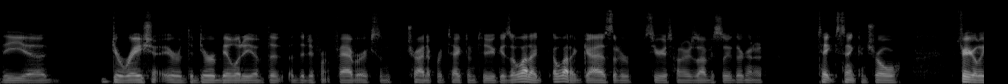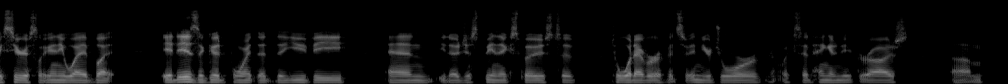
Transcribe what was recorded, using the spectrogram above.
the uh, duration or the durability of the of the different fabrics and trying to protect them too. Because a lot of a lot of guys that are serious hunters, obviously, they're going to take scent control fairly seriously anyway. But it is a good point that the UV and you know just being exposed to to whatever if it's in your drawer, like I said, hanging in your garage. Um,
